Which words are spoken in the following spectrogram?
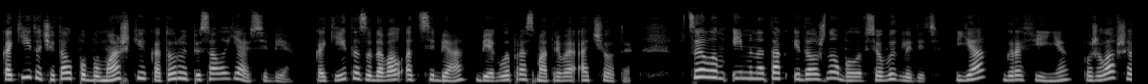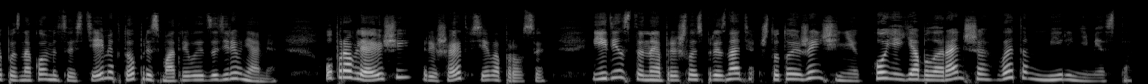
Какие-то читал по бумажке, которую писала я себе. Какие-то задавал от себя, бегло просматривая отчеты. В целом, именно так и должно было все выглядеть. Я — графиня, пожелавшая познакомиться с теми, кто присматривает за деревнями. Управляющий решает все вопросы. Единственное, пришлось признать, что той женщине, кое я была раньше, в этом мире не место.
